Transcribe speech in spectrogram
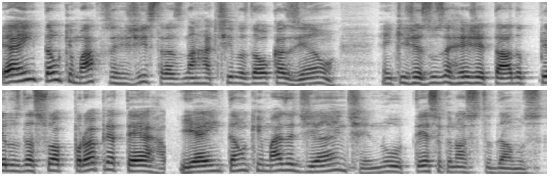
É aí então que Marcos registra as narrativas da ocasião em que Jesus é rejeitado pelos da sua própria terra. E é então que mais adiante, no texto que nós estudamos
